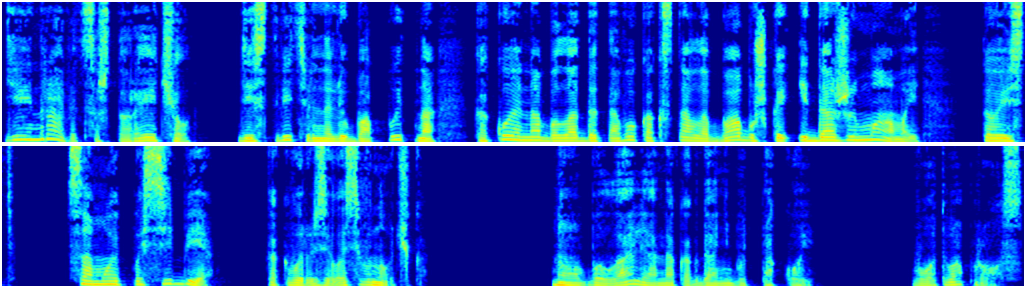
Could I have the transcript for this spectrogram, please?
Ей нравится, что Рэйчел действительно любопытна, какой она была до того, как стала бабушкой и даже мамой, то есть самой по себе, как выразилась внучка. Но была ли она когда-нибудь такой? Вот вопрос.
